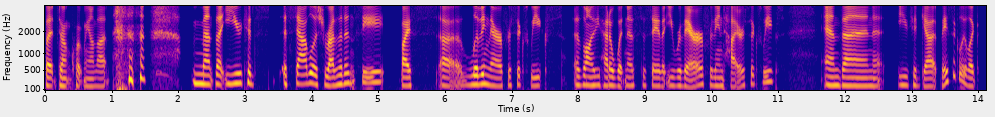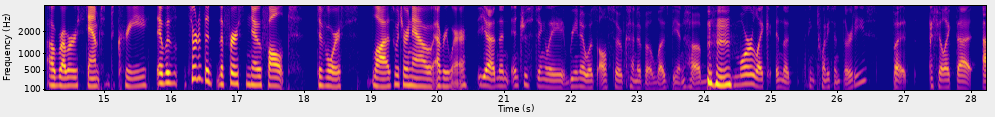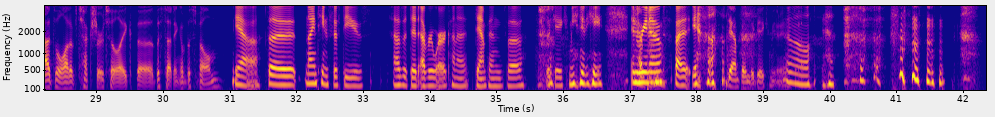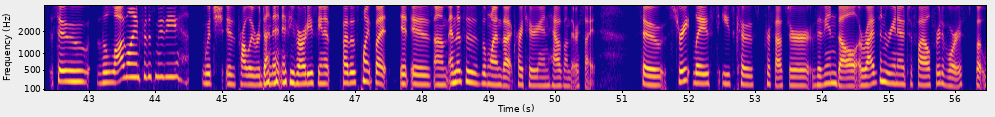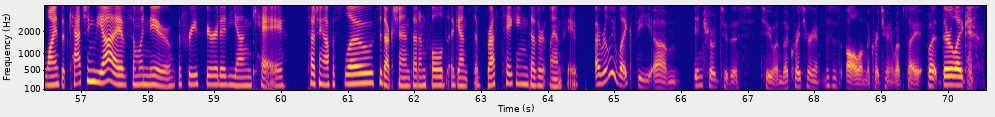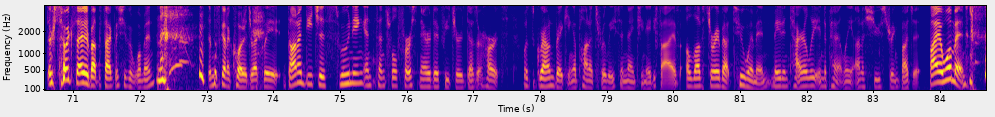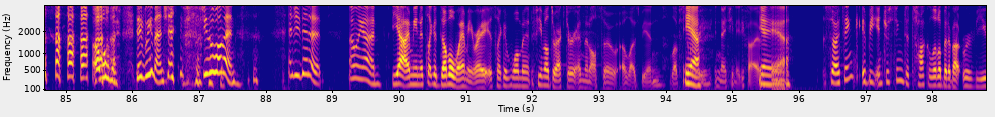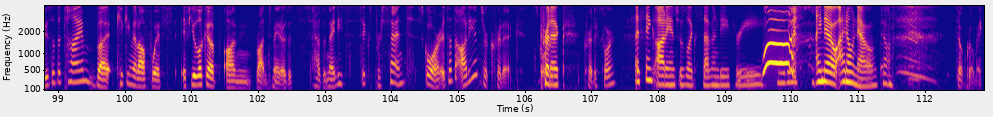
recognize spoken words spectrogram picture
but don't quote me on that, meant that you could establish residency by uh, living there for six weeks, as long as you had a witness to say that you were there for the entire six weeks. And then you could get basically like a rubber stamped decree. It was sort of the, the first no fault divorce laws, which are now everywhere. Yeah, and then interestingly, Reno was also kind of a lesbian hub, Mm-hmm. more like in the I think 20s and 30s, but I feel like that adds a lot of texture to like the the setting of this film. Yeah. The 1950s, as it did everywhere, kind of dampened the, the gay community in Reno. But yeah. dampened the gay community. Oh. so the log line for this movie, which is probably redundant if you've already seen it by this point, but it is, um, and this is the one that Criterion has on their site. So, straight laced East Coast professor Vivian Bell arrives in Reno to file for divorce, but winds up catching the eye of someone new, the free spirited young Kay, touching off a slow seduction that unfolds against a breathtaking desert landscape. I really like the um, intro to this too, and the Criterion. This is all on the Criterion website, but they're like they're so excited about the fact that she's a woman. I'm just gonna quote it directly. Donna Deitch's swooning and sensual first narrative feature, Desert Hearts, was groundbreaking upon its release in 1985. A love story about two women made entirely independently on a shoestring budget by a woman. a woman. Did we mention? She's a woman. and she did it. Oh my god. Yeah, I mean it's like a double whammy, right? It's like a woman, female director, and then also a lesbian love story Yeah. in 1985. Yeah, yeah, yeah. So I think it'd be interesting to talk a little bit about reviews at the time, but kicking that off with, if you look up on Rotten Tomatoes, it has a 96% score. Is that the audience or critic? Score? Critic. Critic score. I think audience is like 73. maybe. I know. I don't know. Don't. Don't quote me.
